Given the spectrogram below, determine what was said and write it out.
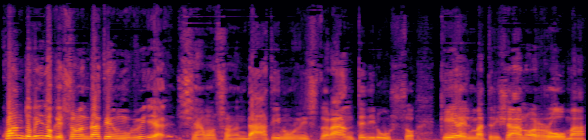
Quando vedo che sono andati, in un, eh, siamo, sono andati in un ristorante di lusso, che era il Matriciano a Roma,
